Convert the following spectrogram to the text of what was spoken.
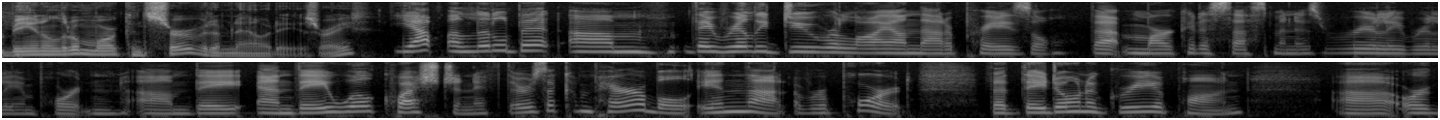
being a little more conservative nowadays, right? Yep, a little bit. Um, they really do rely on that appraisal. That market assessment is really, really important. Um, they and they will question if there's a comparable in that report that they don't agree upon. Uh, or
